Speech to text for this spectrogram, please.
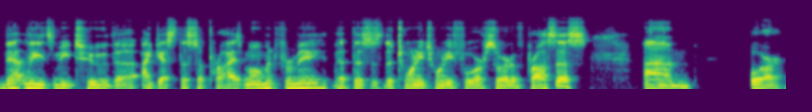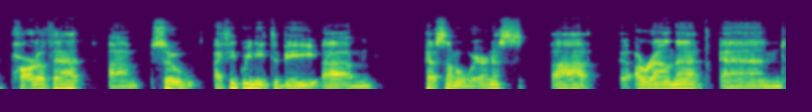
that leads me to the, I guess, the surprise moment for me that this is the 2024 sort of process. Um, or part of that. Um, so I think we need to be um, have some awareness uh, around that, and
